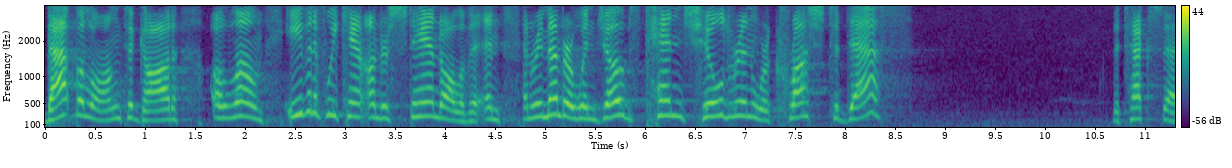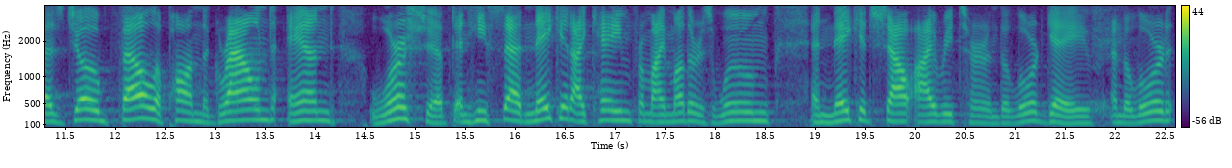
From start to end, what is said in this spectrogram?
That belonged to God alone, even if we can't understand all of it. And, and remember, when Job's 10 children were crushed to death, the text says Job fell upon the ground and worshiped, and he said, Naked I came from my mother's womb, and naked shall I return. The Lord gave, and the Lord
